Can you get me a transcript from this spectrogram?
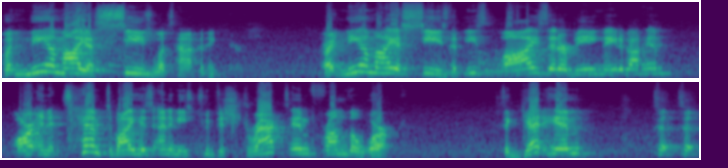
But Nehemiah sees what's happening here. Right? Nehemiah sees that these lies that are being made about him are an attempt by his enemies to distract him from the work, to get him to, to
